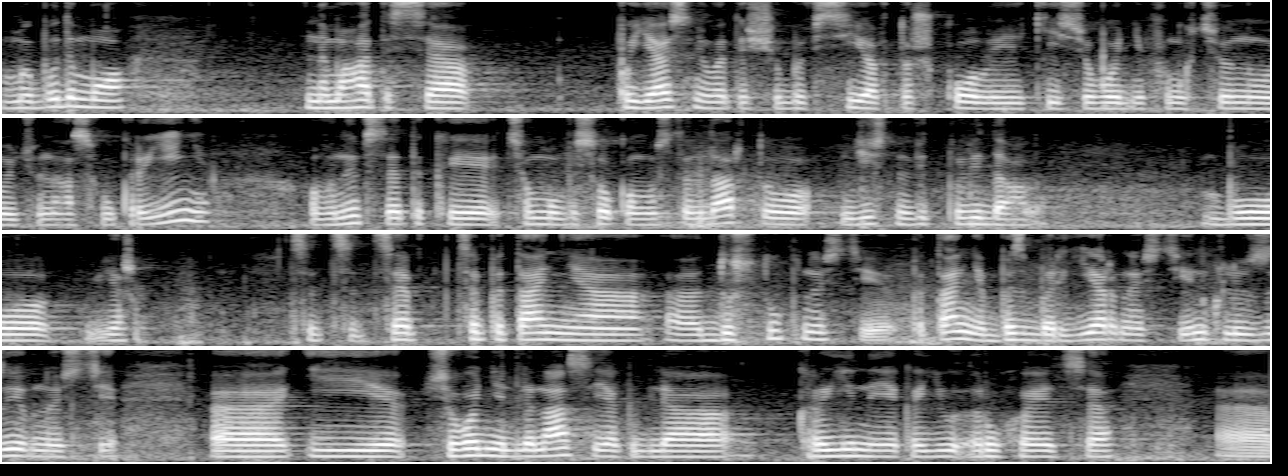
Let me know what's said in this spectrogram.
ми будемо намагатися пояснювати, щоб всі автошколи, які сьогодні функціонують у нас в Україні, вони все-таки цьому високому стандарту дійсно відповідали. Бо я ж це, це, це, це питання е, доступності, питання безбар'єрності, інклюзивності. Е, І сьогодні для нас, як для країни, яка рухається е,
